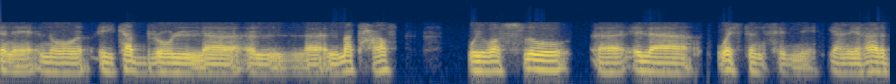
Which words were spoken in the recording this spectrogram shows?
سنة إنه يكبروا المتحف ويوصلوه آه، إلى ويسترن سيدني يعني غرب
